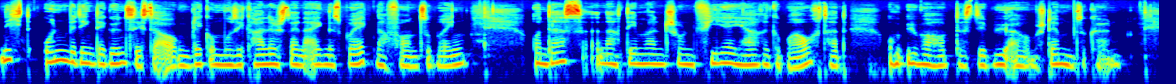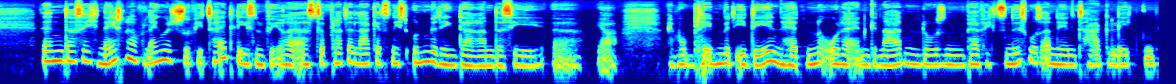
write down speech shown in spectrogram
Nicht unbedingt der günstigste Augenblick, um musikalisch sein eigenes Projekt nach vorn zu bringen, und das, nachdem man schon vier Jahre gebraucht hat, um überhaupt das Debütalbum stemmen zu können. Denn dass sich Nation of Language so viel Zeit ließen für ihre erste Platte, lag jetzt nicht unbedingt daran, dass sie äh, ja ein Problem mit Ideen hätten oder einen gnadenlosen Perfektionismus an den Tag legten,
